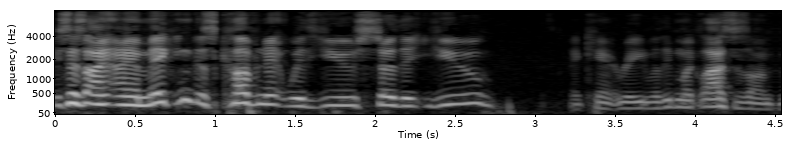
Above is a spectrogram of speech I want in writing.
He says, I, I am making this covenant with you so that you I can't read with even my glasses on.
